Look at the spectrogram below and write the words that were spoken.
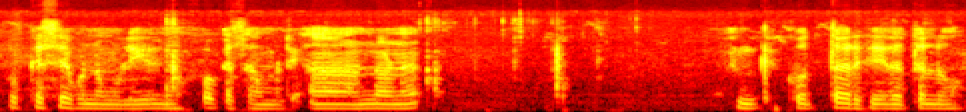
ஃபோக்கஸே பண்ண முடியல ஃபோக்கஸ் ஆக மாட்டேன் இன்னொன்று இங்கே கொத்தாக இருக்குது இதை தள்ளுவோம்.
